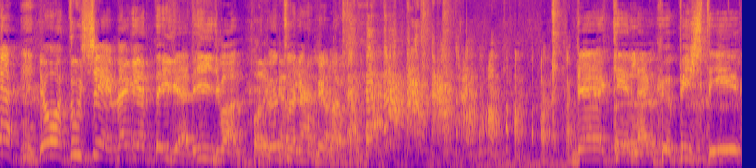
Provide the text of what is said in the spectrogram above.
jó, tusé, megérte, igen, így van. 50 árnyalata. De kérlek, Pisti,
